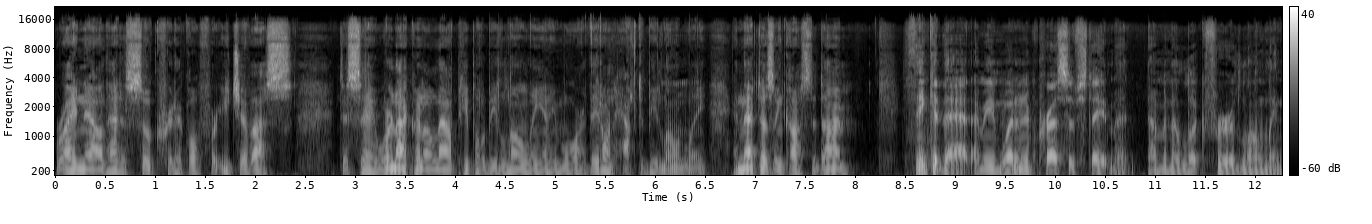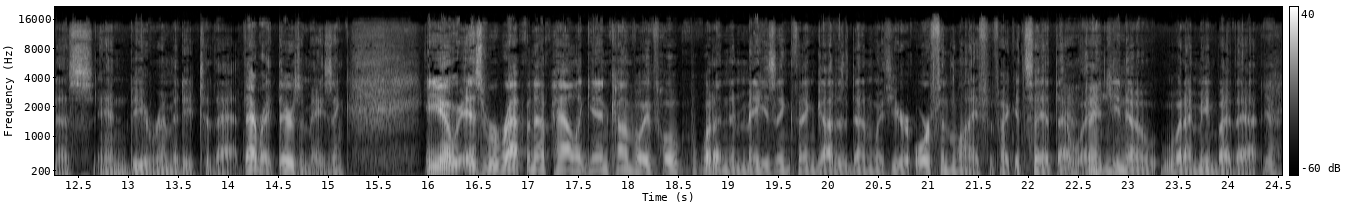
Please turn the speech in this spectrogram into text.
right now that is so critical for each of us to say we're not going to allow people to be lonely anymore. They don't have to be lonely. And that doesn't cost a dime. Think of that. I mean, what an impressive statement. I'm going to look for loneliness and be a remedy to that. That right there is amazing. And you know, as we're wrapping up, Hal, again, Convoy of Hope, what an amazing thing God has done with your orphan life, if I could say it that Yeah, way. and you. you. know what I mean by that. Yes.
